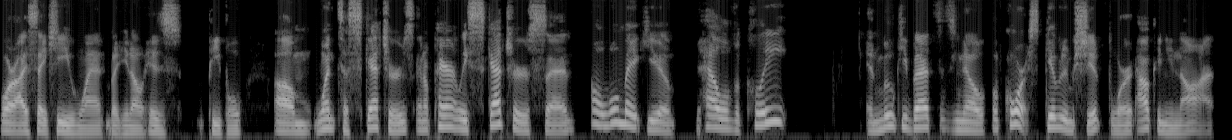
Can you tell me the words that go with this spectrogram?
or I say he went, but you know his people um, went to Skechers, and apparently Skechers said, "Oh, we'll make you a hell of a cleat." And Mookie Betts is, you know, of course, giving him shit for it. How can you not?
